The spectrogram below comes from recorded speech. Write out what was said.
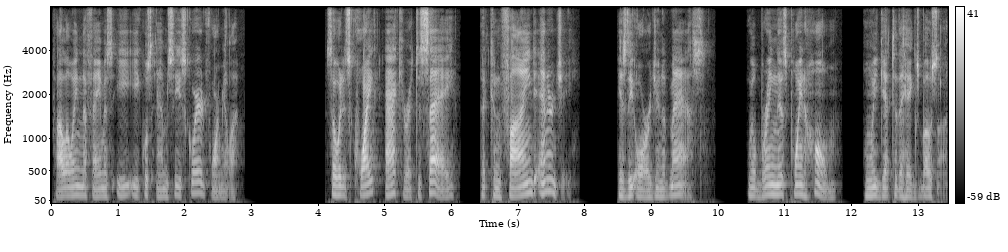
following the famous E equals mc squared formula. So it is quite accurate to say that confined energy is the origin of mass. We'll bring this point home when we get to the Higgs boson.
